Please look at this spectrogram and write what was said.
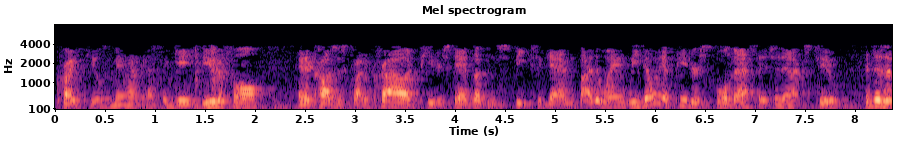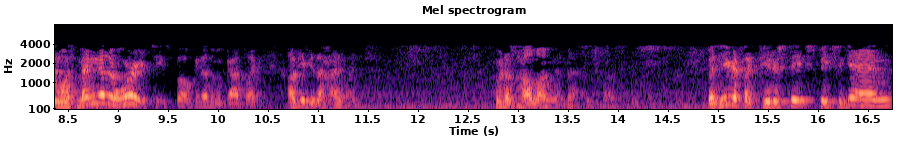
Christ heals a man at the gate beautiful, and it causes quite a crowd. Peter stands up and speaks again. By the way, we don't have Peter's full message in Acts 2. It says, and with many other words he spoke. In other words, God's like, I'll give you the highlights. Who knows how long that message was? But here it's like Peter speaks again,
